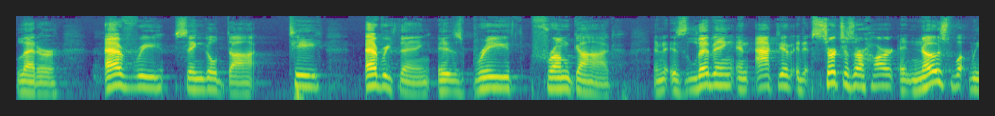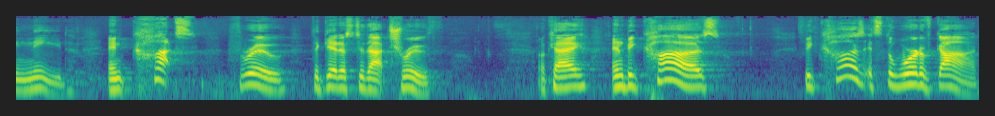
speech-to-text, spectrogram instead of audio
letter, every single dot, T, everything is breathed from God and it is living and active and it searches our heart. It knows what we need and cuts through to get us to that truth. Okay? And because because it's the word of God,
